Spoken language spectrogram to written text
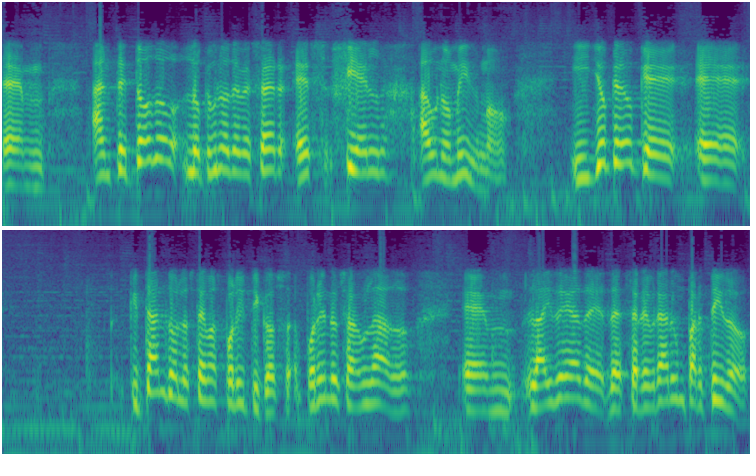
em, ante todo lo que uno debe ser es fiel a uno mismo. Y yo creo que eh, quitando los temas políticos, poniéndose a un lado, em, la idea de, de celebrar un partido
